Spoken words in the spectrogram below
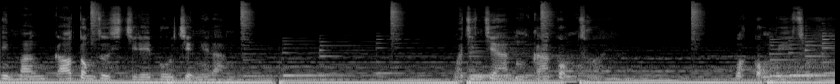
你毋通甲我当做是一个无情的人，我真正毋敢讲出来，我讲袂出来。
